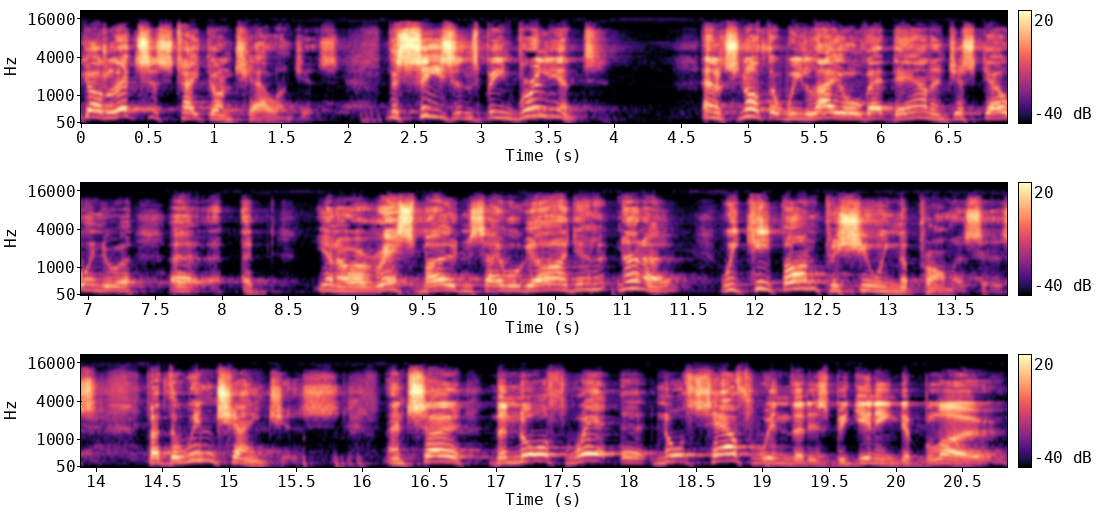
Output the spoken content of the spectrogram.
God lets us take on challenges. The season's been brilliant. And it's not that we lay all that down and just go into a, a, a you know, a rest mode and say, well, God, you know, no, no. We keep on pursuing the promises, but the wind changes. And so the north, uh, north south wind that is beginning to blow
